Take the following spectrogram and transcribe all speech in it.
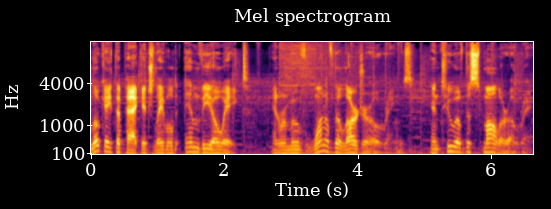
Locate the package labeled MV08 and remove one of the larger O-rings and two of the smaller O-rings.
